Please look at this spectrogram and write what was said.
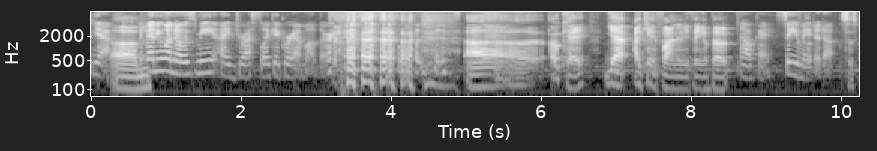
Yeah. Um, if anyone knows me, I dress like a grandmother. It. Uh, okay. Yeah, I can't find anything about okay, so you made it up. Says,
